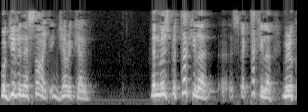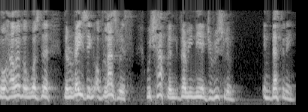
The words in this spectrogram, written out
were given their sight in Jericho. Then the most spectacular, uh, spectacular miracle, however, was the, the raising of Lazarus, which happened very near Jerusalem in Bethany.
